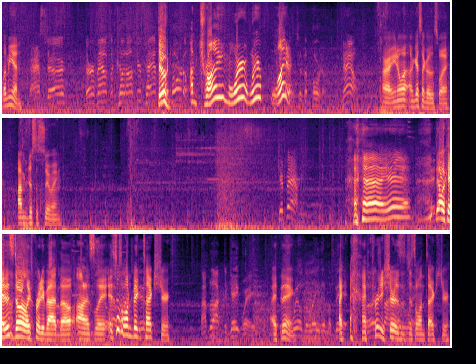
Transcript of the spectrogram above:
Let me in. Faster. They're about to cut off your path to Dude, the portal. I'm trying. Where, where, what? Back to the portal. Now, Alright, you know what? I guess I go this way. I'm just assuming. Get back. yeah. Okay, this door looks pretty bad though, honestly. It's just one big texture. I blocked the gateway. I think. Will delay them a I, bit, I'm pretty sure this is just one texture.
